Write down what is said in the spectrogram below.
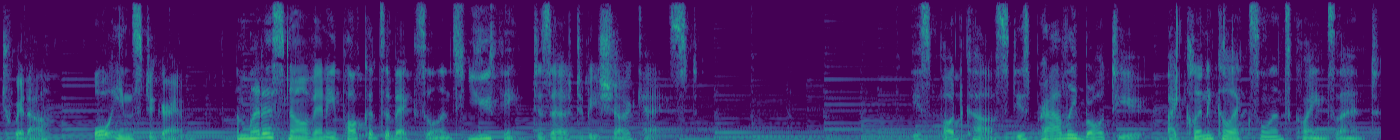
Twitter, or Instagram and let us know of any pockets of excellence you think deserve to be showcased. This podcast is proudly brought to you by Clinical Excellence Queensland.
